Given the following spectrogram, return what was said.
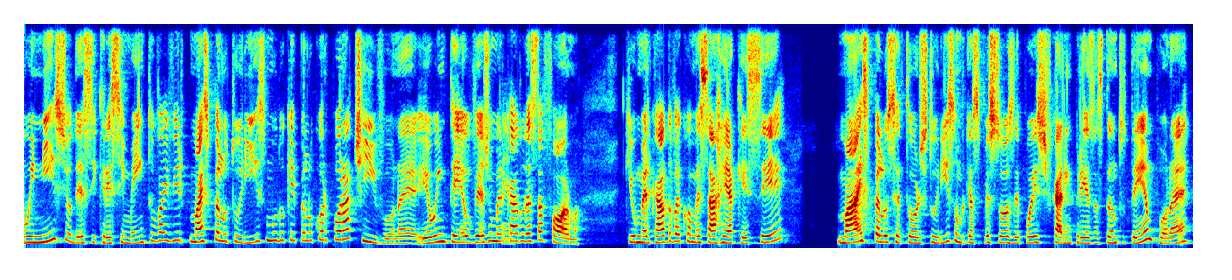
o início desse crescimento vai vir mais pelo turismo do que pelo corporativo, né? Eu entendo, eu vejo o mercado é. dessa forma, que o mercado vai começar a reaquecer mais pelo setor de turismo, porque as pessoas depois de ficarem presas tanto tempo, né?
